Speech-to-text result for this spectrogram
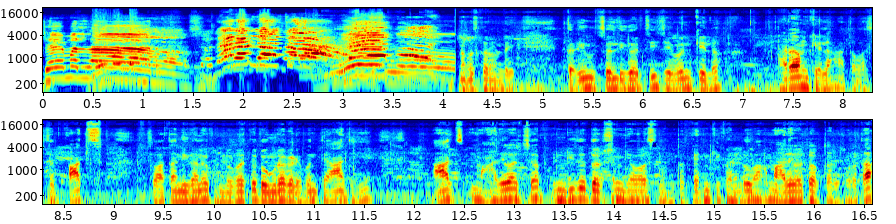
जय मल्हार. नमस्कार मंडळी. तरी उचलली घरची जेवण केलं आराम केला. आता वाजतात पाच. सो आता निघालो खंडोबाच्या डोंगराकडे पण त्याआधी आज महादेवाच्या पिंडीचं दर्शन घ्यावं असं म्हणतात. कारण की खंडोबा हा महादेवाचा अवतार आहे. सो आता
